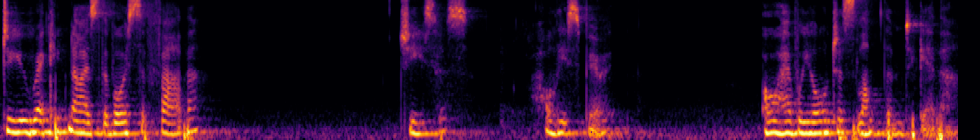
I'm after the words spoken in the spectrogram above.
Do you recognize the voice of Father, Jesus, Holy Spirit? Or have we all just lumped them together?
